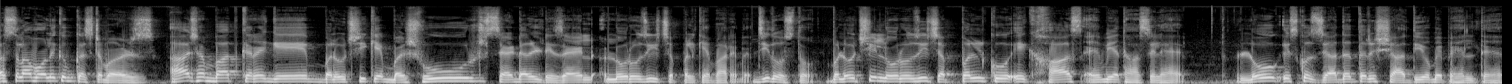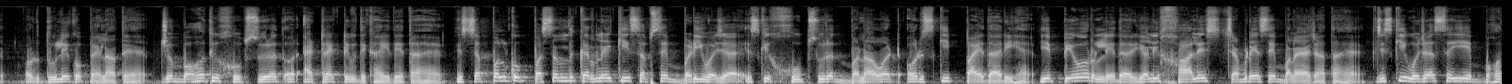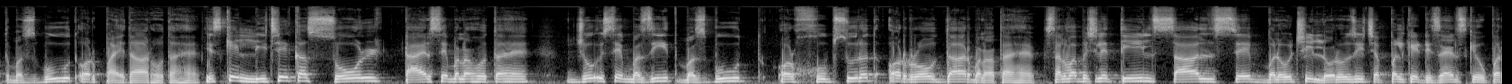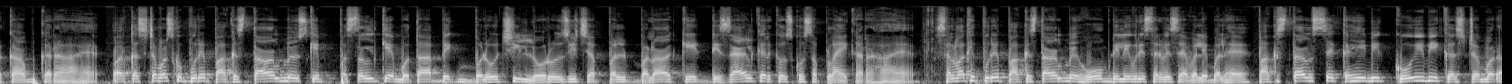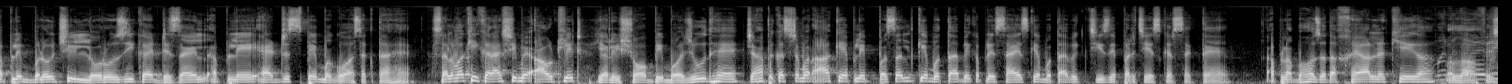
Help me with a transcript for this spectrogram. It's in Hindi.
वालेकुम कस्टमर्स आज हम बात करेंगे बलोची के मशहूर सैडल डिज़ाइन लोरोजी चप्पल के बारे में। जी दोस्तों, बलोची लोरोजी चप्पल को एक खास अहमियत हासिल है। लोग इसको ज़्यादातर शादियों में पहनते हैं और दूल्हे को पहनाते हैं, जो बहुत ही खूबसूरत और अट्रैक्टिव दिखाई देता है। इस चप्पल को पसंद करने की सबसे बड़ी वजह इसकी खूबसूरत बनावट और इसकी पायदारी है। ये प्योर लेदर यानी खालिश चमड़े से बनाया जाता है, जिसकी वजह से ये बहुत मज़बूत और पायदार होता है। इसके नीचे का सोल टायर से बना होता है जो इसे मजीद, मज़बूत और खूबसूरत और रोबदार बनाता है। सलवा पिछले तीन साल से बलोची लोरोजी चप्पल के डिज़ाइन के ऊपर काम कर रहा है और कस्टमर्स को पूरे पाकिस्तान में उसके पसंद के मुताबिक बलोची लोरोजी चप्पल बना के डिज़ाइन करके उसको सप्लाई कर रहा है। सलवा के पूरे पाकिस्तान में होम डिलीवरी सर्विस अवेलेबल है। पाकिस्तान से कहीं भी कोई भी कस्टमर अपने बलोची लोरोजी का डिज़ाइन अपने एड्रेस पे मंगवा सकता है। सलवा की कराची में आउटलेट यानी शॉप भी मौजूद है, जहाँ पे कस्टमर आके अपने पसंद के मुताबिक, अपने साइज़ के मुताबिक चीज़ें परचेज कर सकते हैं। अपना बहुत ज़्यादा ख्याल रखिएगा। अल्लाह हाफिज।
